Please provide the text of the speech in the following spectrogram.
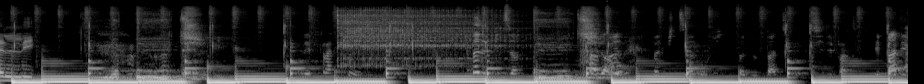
Fratelli. Pas de pizza. Pas de pizza, mon fils. Pas de pâtes. Si des pâtes. Et pas des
